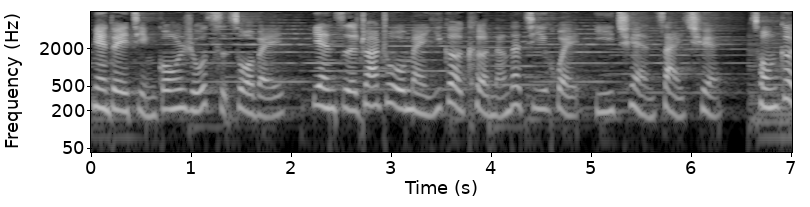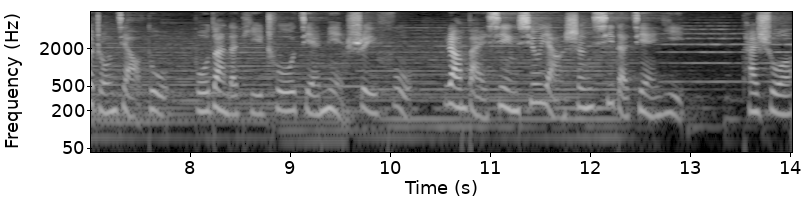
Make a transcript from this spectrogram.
面对景公如此作为，晏子抓住每一个可能的机会，一劝再劝，从各种角度不断地提出减免税赋、让百姓休养生息的建议。他说：“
